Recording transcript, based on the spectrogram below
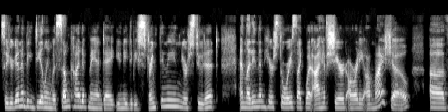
So you're going to be dealing with some kind of mandate. You need to be strengthening your student and letting them hear stories like what I have shared already on my show of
